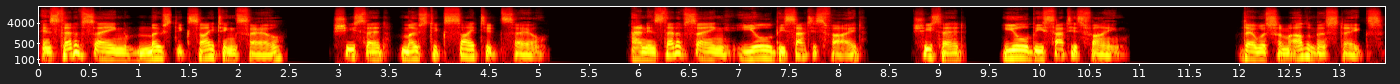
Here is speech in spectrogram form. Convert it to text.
Instead of saying most exciting sale, she said most excited sale. And instead of saying you'll be satisfied, she said you'll be satisfying. There were some other mistakes.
